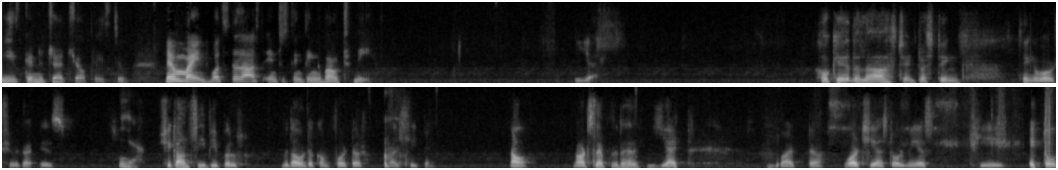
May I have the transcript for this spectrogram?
he's gonna judge your place too. Never mind. What's the last interesting thing about me? yes okay the last interesting thing about Shivika is Yeah. she can't see people without a comforter while sleeping now not slept with her yet but uh, what she has told me is कि एक तो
